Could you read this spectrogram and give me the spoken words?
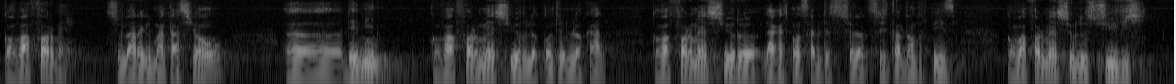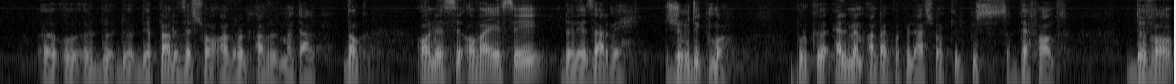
qu'on va former sur la réglementation euh, des mines, qu'on va former sur le contenu local, qu'on va former sur euh, la responsabilité sociétale d'entreprise, qu'on va former sur le suivi euh, des plans de gestion environnementale. Donc, on, va essayer de les armer juridiquement pour qu'elles-mêmes, en tant que population, puissent se défendre devant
